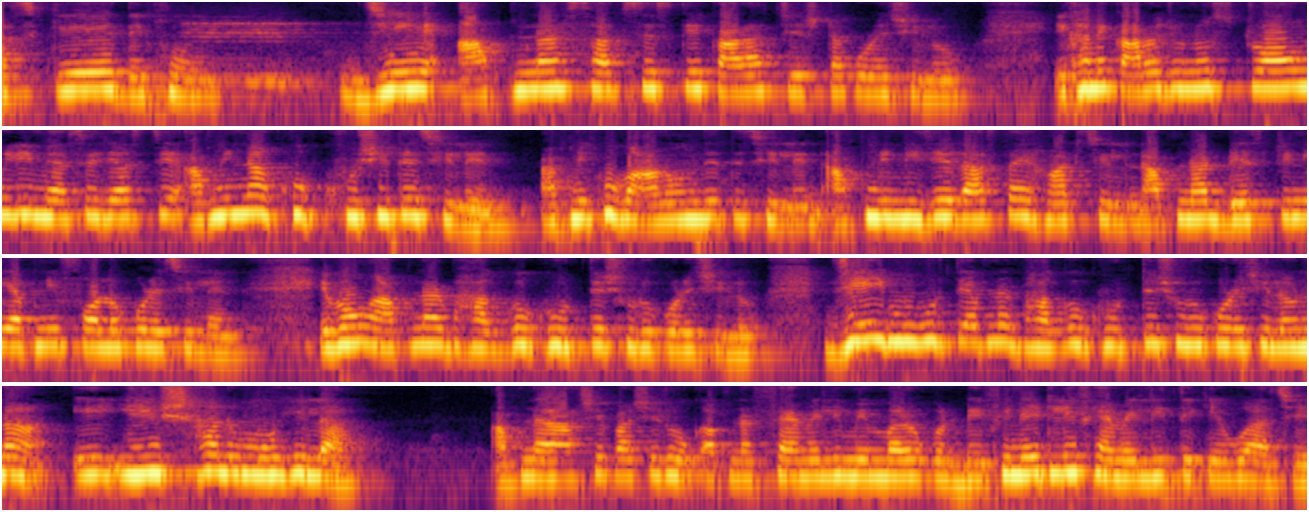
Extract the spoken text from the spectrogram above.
আজকে দেখুন, যে আপনার সাকসেসকে কারার চেষ্টা করেছিল, এখানে কারোর জন্য স্ট্রংলি মেসেজ আসছে, আপনি না খুব খুশিতে ছিলেন, আপনি খুব আনন্দেতে ছিলেন, আপনি নিজের রাস্তায় হাঁটছিলেন, আপনার ডেস্টিনি আপনি ফলো করেছিলেন এবং আপনার ভাগ্য ঘুরতে শুরু করেছিল। যেই মুহূর্তে আপনার ভাগ্য ঘুরতে শুরু করেছিল না, এই ঈর্ষালু মহিলা আপনার আশেপাশের হোক, আপনার ফ্যামিলি মেম্বার হোক ডেফিনেটলি ফ্যামিলিতে কেউ আছে।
